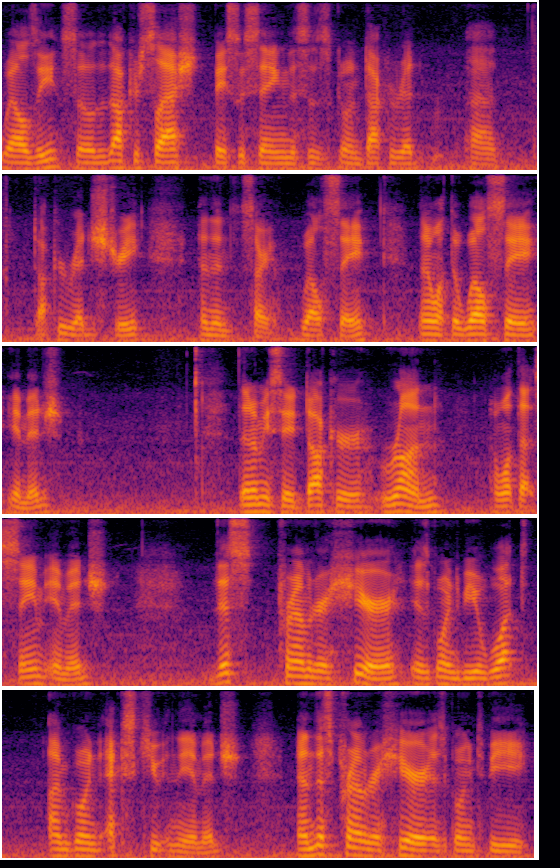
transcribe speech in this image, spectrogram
whalesay. So the Docker slash basically saying this is going to Docker red, uh, Docker registry, and then sorry, whale say. Then I want the whale say image. Then I'm going to say docker run. I want that same image. This parameter here is going to be what I'm going to execute in the image. And this parameter here is going to be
